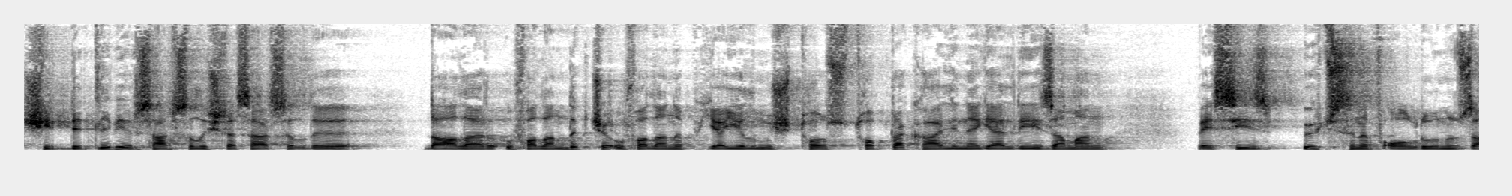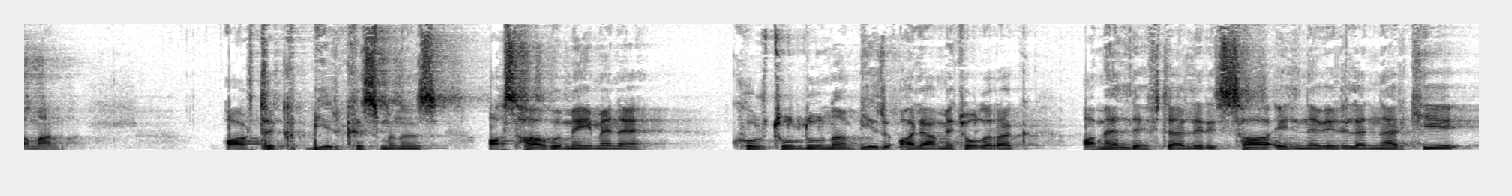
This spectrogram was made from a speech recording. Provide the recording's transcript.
şiddetli bir sarsılışla sarsıldığı, dağlar ufalandıkça ufalanıp yayılmış toz toprak haline geldiği zaman ve siz üç sınıf olduğunuz zaman artık bir kısmınız ashab-ı meymene, kurtulduğuna bir alamet olarak amel defterleri sağ eline verilenler ki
